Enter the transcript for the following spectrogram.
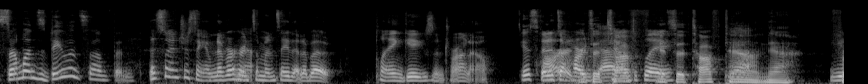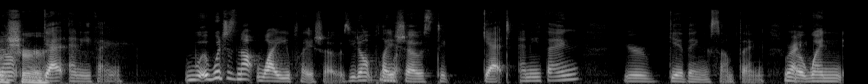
Someone's doing something. That's so interesting. I've never heard Yeah. someone say that about playing gigs in Toronto. It's That it's a hard. hard it's a town tough to play. it's a tough town. Yeah, you for don't sure. get anything, which is not why you play shows. You don't play shows to get anything. You're giving something. Right. But when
